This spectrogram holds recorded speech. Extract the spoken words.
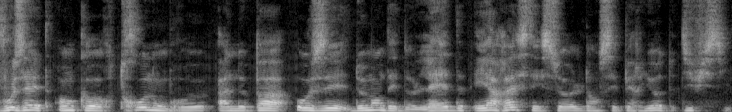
Vous êtes encore trop nombreux à ne pas oser demander de l'aide et à rester seul dans ces périodes difficiles.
